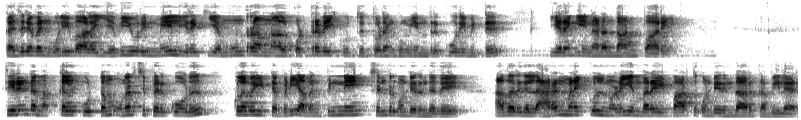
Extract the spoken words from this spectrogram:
கதிரவன் ஒளிவாளை எவியூரின் மேல் இறக்கிய மூன்றாம் நாள் கொற்றவை கூத்து தொடங்கும் என்று கூறிவிட்டு இறங்கி நடந்தான் பாரி திரண்ட மக்கள் கூட்டம் உணர்ச்சி பெருக்கோடு குலவையிட்டபடி அவன் பின்னே சென்று கொண்டிருந்தது. அவர்கள் அரண்மனைக்குள் நுழையும் வரை பார்த்து கொண்டிருந்தார் கபிலர்.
